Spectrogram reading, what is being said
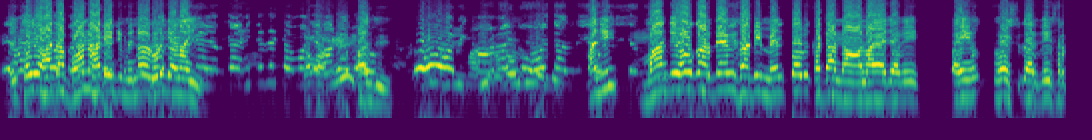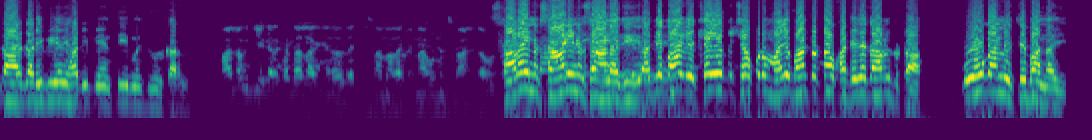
ਇੱਥੋਂ ਤਾਂ ਸਾਡਾ ਬੰਨ ਸਾਡੀਆਂ ਜ਼ਮੀਨਾਂ ਰੁੜ ਜਾਣਾ ਜੀ। ਹਾਂਜੀ। ਹਾਂਜੀ ਮੰਗ ਇਹੋ ਕਰਦੇ ਆ ਵੀ ਸਾਡੀ ਮਿਹਨਤ ਆ ਵੀ ਖੱਡਾ ਨਾ ਲਾਇਆ ਜਾਵੇ। ਅਸੀਂ ਰਿਕੁਐਸਟ ਕਰਦੇ ਸਰਕਾਰ ਗਾੜੀ ਵੀ ਇਹ ਸਾਡੀ ਬੇਨਤੀ ਮਨਜ਼ੂਰ ਕਰਨ। ਮੰਨ ਲਓ ਕਿ ਜੇਕਰ ਖੱਡਾ ਲੱਗ ਜਾਂਦਾ ਤਾਂ ਕਿਸਾਨਾਂ ਦਾ ਕਿੰਨਾ ਕੁ ਨੁਕਸਾਨ ਜਿਹੜਾ ਵਾ ਸਾਰਾ ਹੀ ਨੁਕਸਾਨ ਹੀ ਨੁਕਸਾਨ ਹੈ ਜੀ। ਅੱਗੇ ਤਾਂ ਵੇਖਿਆ ਹੀ ਪਿੱਛੇ ਕੋਲ ਮਾਝੇ ਬੰਨ ਟੁੱਟਾ ਉਹ ਖੱਡੇ ਦੇ ਕਾਰਨ ਟੁੱਟਾ। ਉਹ ਕੰਮ ਇੱਥੇ ਬਣਨਾ ਜੀ।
